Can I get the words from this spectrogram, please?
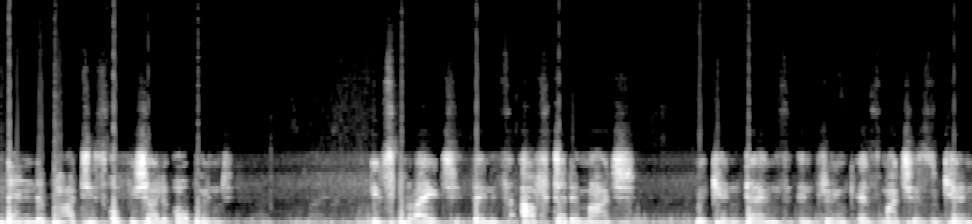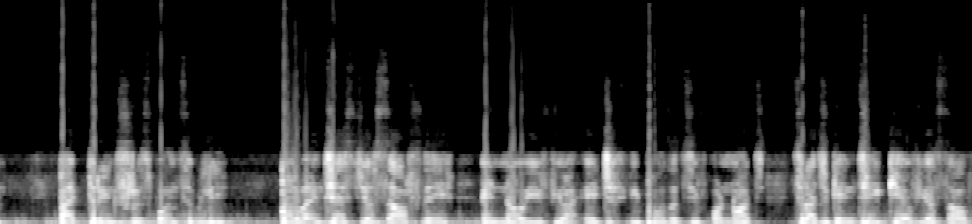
Then the party is officially opened. It's pride, then it's after the march. We can dance and drink as much as we can, but drinks responsibly. Go and test yourself there and know if you are HIV positive or not so that you can take care of yourself.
